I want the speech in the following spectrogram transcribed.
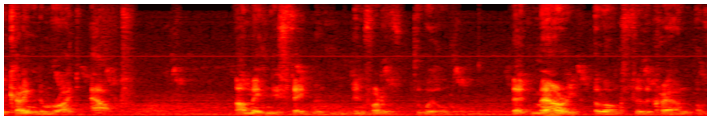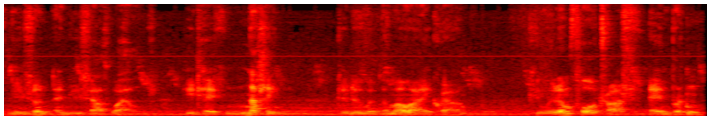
We're cutting them right out. I'm making this statement in front of the world that Maori belongs to the Crown of New Zealand and New South Wales. It has nothing to do with the Moai Crown, King William IV Trust and Britain,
